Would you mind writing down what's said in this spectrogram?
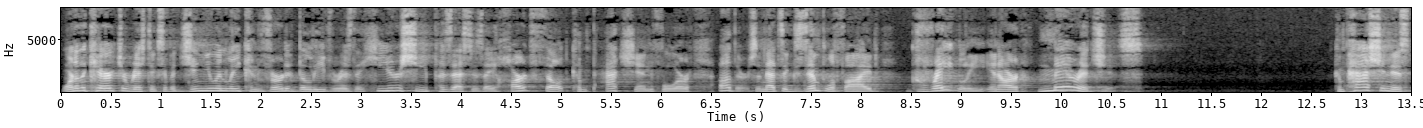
One of the characteristics of a genuinely converted believer is that he or she possesses a heartfelt compassion for others. And that's exemplified greatly in our marriages. Compassion is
